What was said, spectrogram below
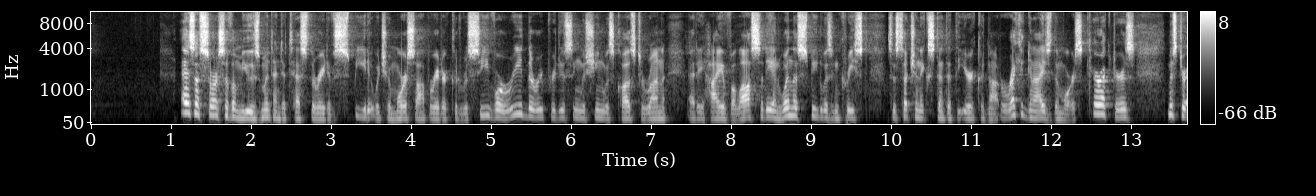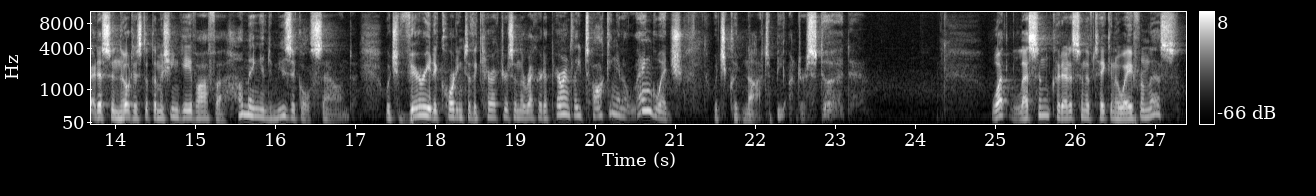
As a source of amusement and to test the rate of speed at which a Morse operator could receive or read, the reproducing machine was caused to run at a high velocity, and when the speed was increased to such an extent that the ear could not recognize the Morse characters, Mr. Edison noticed that the machine gave off a humming and musical sound, which varied according to the characters in the record, apparently talking in a language which could not be understood. What lesson could Edison have taken away from this?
